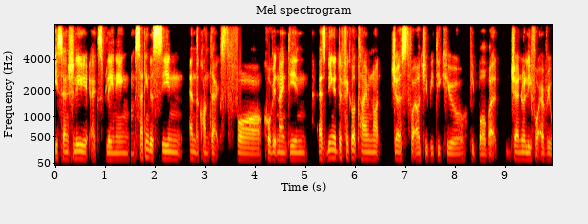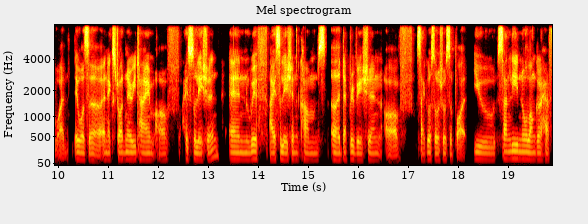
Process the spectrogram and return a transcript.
essentially explaining, setting the scene and the context for COVID 19 as being a difficult time, not just for LGBTQ people, but generally for everyone. It was a, an extraordinary time of isolation, and with isolation comes a deprivation of psychosocial support. You suddenly no longer have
